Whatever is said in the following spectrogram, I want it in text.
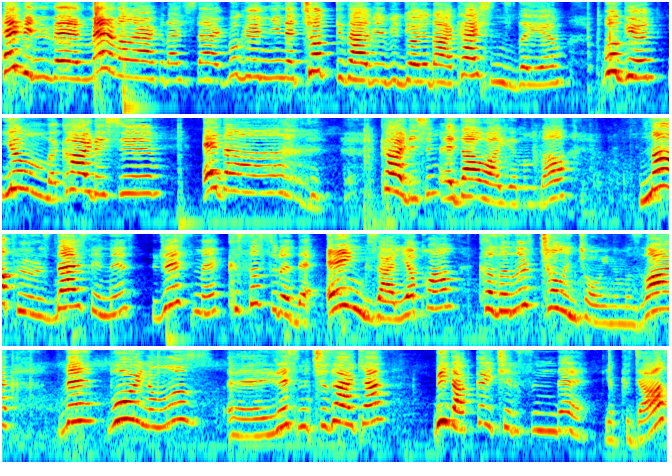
Hepinize merhabalar arkadaşlar. Bugün yine çok güzel bir videoyla daha karşınızdayım. Bugün yanımda kardeşim Eda. kardeşim Eda var yanımda. Ne yapıyoruz derseniz resme kısa sürede en güzel yapan kazanır challenge oyunumuz var. Ve bu oyunumuz e, resmi çizerken bir dakika içerisinde yapacağız.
